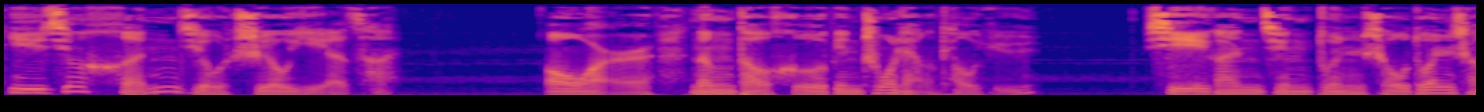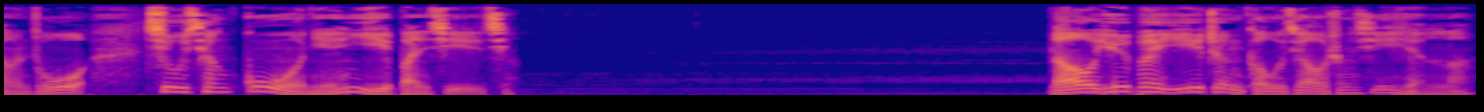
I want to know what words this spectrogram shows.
已经很久只有野菜，偶尔能到河边捉两条鱼，洗干净炖熟端上桌，就像过年一般喜庆。老于被一阵狗叫声吸引了。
